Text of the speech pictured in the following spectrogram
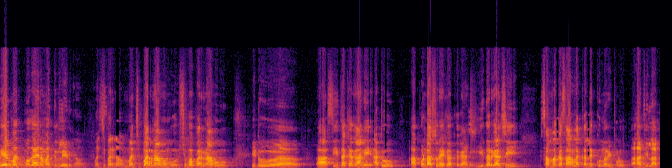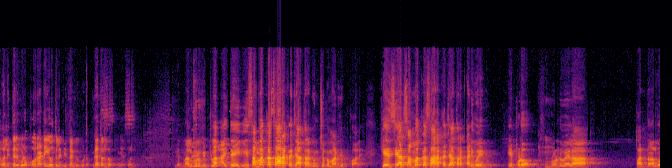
మేల్ మంత్రి మొగాయన మంత్రి లేడు. మంచి పరిణామం. మంచి పరిణామము శుభ పరిణామము ఇటు సీతక్క కానీ అటు ఆ కొండా సురేఖ అక్క కానీ ఇద్దరు కలిసి సమ్మక్క సారలక్క లెక్కున్నారు ఇప్పుడు ఆ జిల్లాకు. వాళ్ళిద్దరు కూడా పోరాట యోధులే నిజంగా కూడా గతంలో. నలుగురు విప్ల అయితే ఈ సమ్మక్క సారక్క జాతర గురించి ఒక మాట చెప్పుకోవాలి. కేసీఆర్ సమ్మక్క సారక్క జాతర కడిపోయిండు ఎప్పుడు? రెండు వేల పద్నాలుగు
